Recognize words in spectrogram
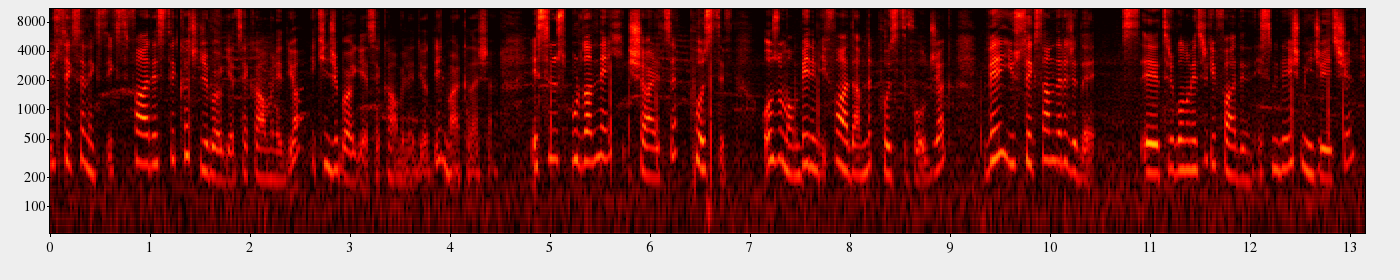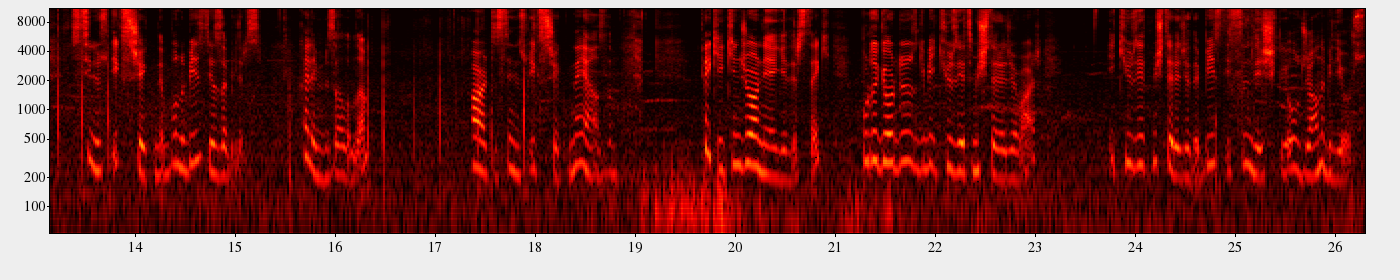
180 eksi x ifadesi kaçıncı bölgeye tekamül ediyor? İkinci bölgeye tekamül ediyor değil mi arkadaşlar? E sinüs burada ne işareti? Pozitif. O zaman benim ifadem de pozitif olacak. Ve 180 derecede e, trigonometrik ifadenin ismi değişmeyeceği için sinüs x şeklinde bunu biz yazabiliriz. Kalemimizi alalım. Artı sinüs x şeklinde yazdım. Peki ikinci örneğe gelirsek. Burada gördüğünüz gibi 270 derece var. 270 derecede biz isim değişikliği olacağını biliyoruz.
